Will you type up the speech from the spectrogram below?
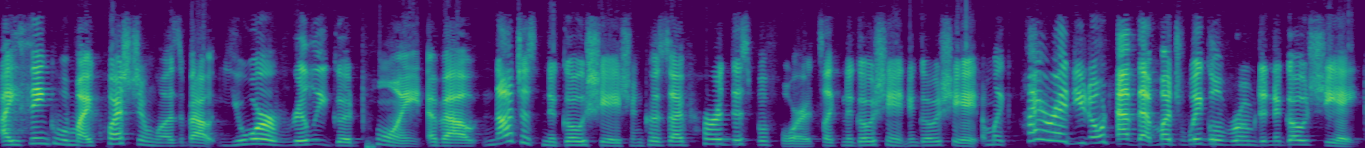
I think what my question was about your really good point about not just negotiation, because I've heard this before. It's like negotiate, negotiate. I'm like, higher ed, you don't have that much wiggle room to negotiate.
